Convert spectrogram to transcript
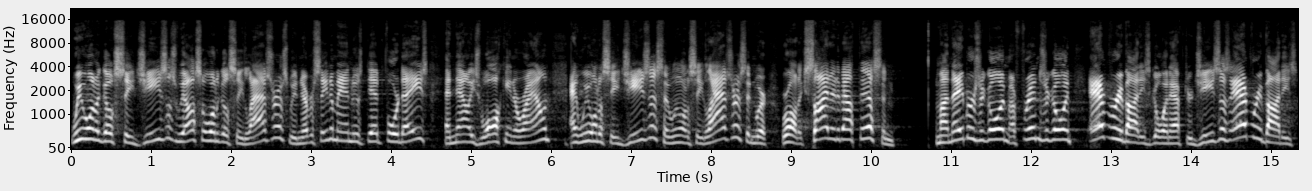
We want to go see Jesus. We also want to go see Lazarus. We've never seen a man who's dead four days, and now he's walking around. And we want to see Jesus, and we want to see Lazarus, and we're, we're all excited about this. And my neighbors are going, my friends are going, everybody's going after Jesus, everybody's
